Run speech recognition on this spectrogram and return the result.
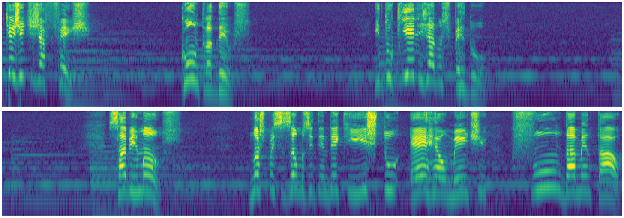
O que a gente já fez contra Deus? E do que ele já nos perdoou? Sabe, irmãos, nós precisamos entender que isto é realmente fundamental.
